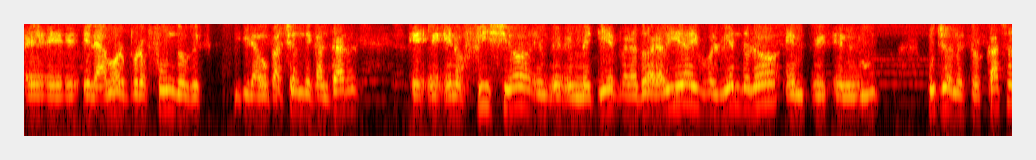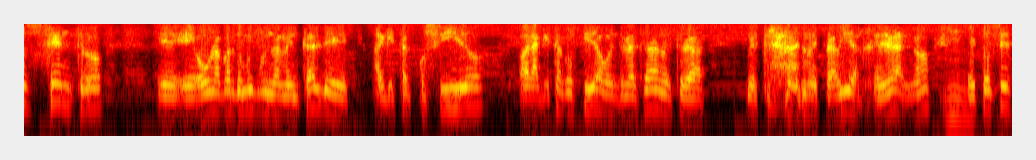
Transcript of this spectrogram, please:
eh, el amor profundo que, y la vocación de cantar en oficio, en, en métier para toda la vida y volviéndolo en, en muchos de nuestros casos, centro eh, o una parte muy fundamental de al que está cosido, a la que está cosida o entrelazada nuestra nuestra nuestra vida en general, ¿no? Mm. Entonces,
